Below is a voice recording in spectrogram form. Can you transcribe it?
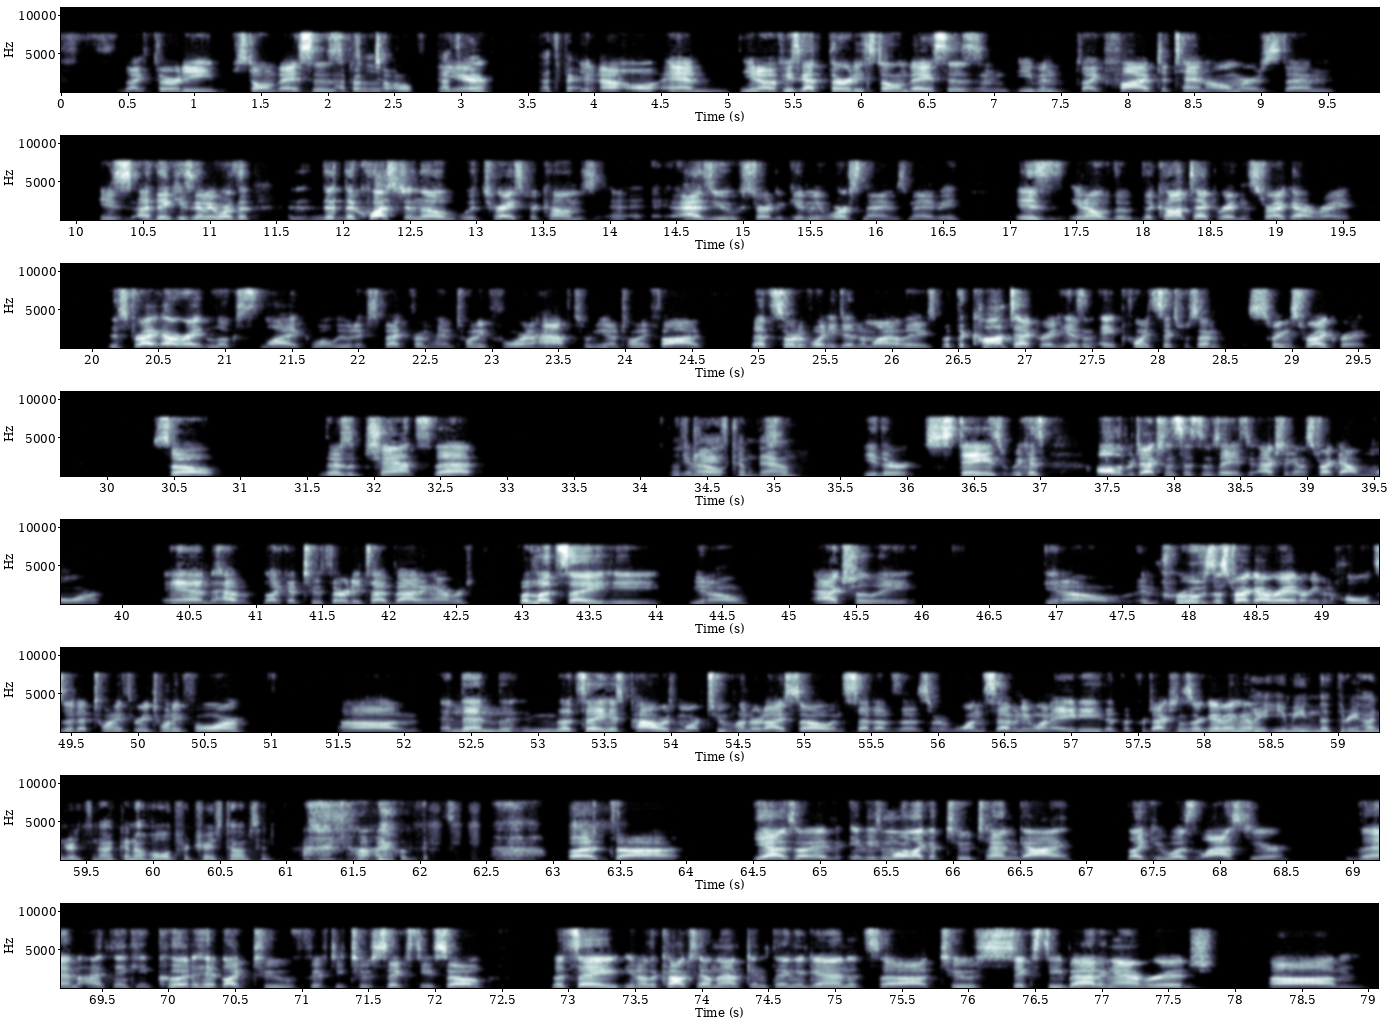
like thirty stolen bases Absolutely. for the total for the year. Fair. That's fair. You know, and you know if he's got 30 stolen bases and even like five to 10 homers, then he's. I think he's going to be worth it. The, the question though with Trayce becomes, as you start to give me worse names, maybe, is you know the the contact rate and strikeout rate. The strikeout rate looks like what we would expect from him, 24 and a half, you know, 25. That's sort of what he did in the minor leagues. But the contact rate, he has an 8.6% swing strike rate. So there's a chance that those you know, come down. Either stays because all the projection systems say he's actually going to strike out more and have like a 230 type batting average. But let's say he, you know, actually, you know, improves the strikeout rate or even holds it at 23, 24. Um, and then let's say his power is more 200 ISO instead of the sort of 170, 180 that the projections are giving him. Wait, you mean the 300's not going to hold for Trayce Thompson? but uh, yeah, so if, if he's more like a 210 guy, like he was last year, then I think he could hit like 250, 260. So let's say, you know, the cocktail napkin thing again, it's uh, 260 batting average. Um,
